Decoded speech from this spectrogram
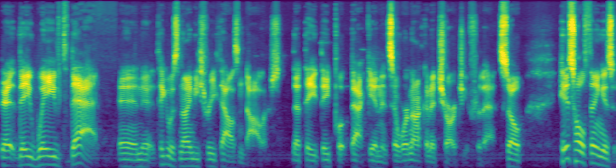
they, they waived that and I think it was ninety three thousand dollars that they they put back in and said we're not going to charge you for that. So his whole thing is,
